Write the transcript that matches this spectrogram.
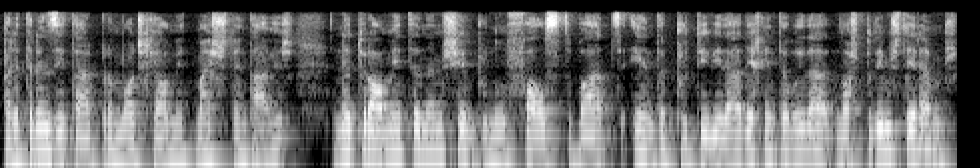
para transitar para modos realmente mais sustentáveis, naturalmente andamos sempre num falso debate entre produtividade e rentabilidade. Nós podemos ter ambos,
